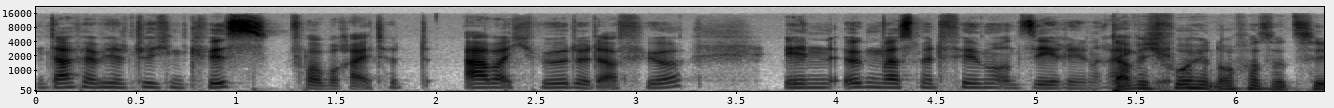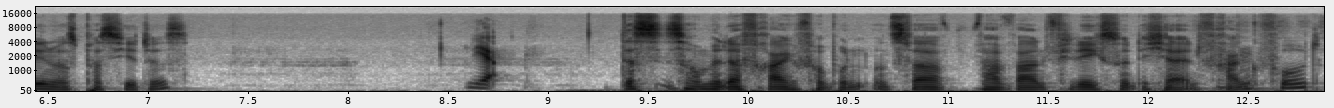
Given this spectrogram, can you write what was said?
Dafür habe ich natürlich ein Quiz vorbereitet, aber ich würde dafür in irgendwas mit Filme und Serien reingehen. Darf ich vorher noch was erzählen, was passiert ist? Ja. Das ist auch mit der Frage verbunden. Und zwar war, waren Felix und ich ja in Frankfurt.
